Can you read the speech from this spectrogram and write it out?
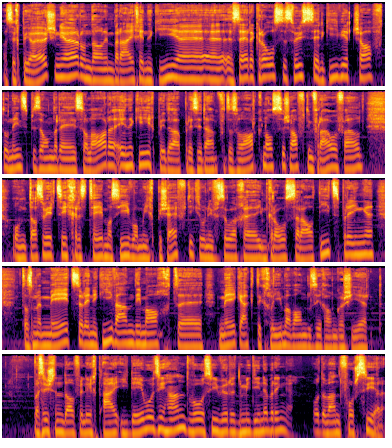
Also ich bin ja Ingenieur und habe im Bereich Energie äh, ein sehr grosses Wissen, Energiewirtschaft und insbesondere Solarenergie. Ich bin auch Präsident von der Solargenossenschaft im Frauenfeld und das wird sicher ein Thema sein, das mich beschäftigt und ich versuche im Grossen Rat einzubringen, dass man mehr zur Energiewende macht, äh, mehr gegen den Klimawandel sich engagiert. Was ist denn da vielleicht eine Idee, die Sie haben, die Sie würden mit reinbringen oder wollen forcieren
